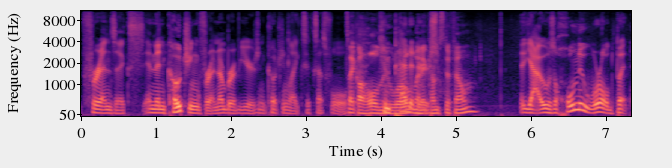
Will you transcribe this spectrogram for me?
forensics and then coaching for a number of years and coaching like successful It's like a whole new world when it comes to film. yeah, it was a whole new world, but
